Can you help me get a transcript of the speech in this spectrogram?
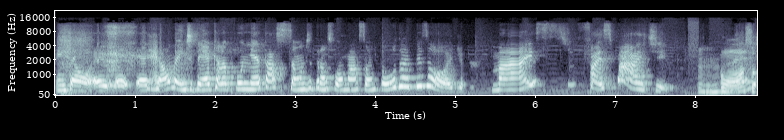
Então, é, é- é realmente tem aquela punhetação de transformação todo o episódio. Mas faz parte. Uhum. Nossa,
